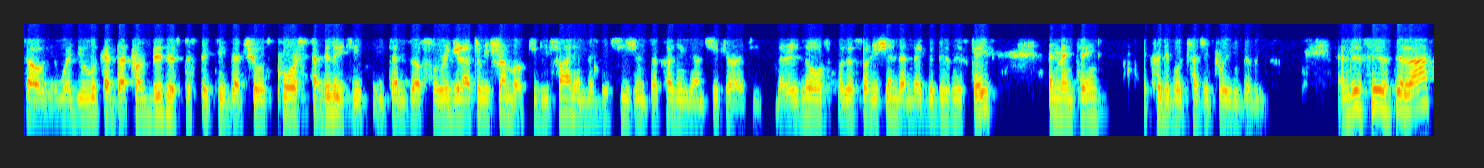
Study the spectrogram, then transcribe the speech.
so when you look at that from a business perspective, that shows poor stability in terms of a regulatory framework to define and make decisions according to security. There is no other solution than make the business case and maintain a credible trajectory, we believe. And this is the last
